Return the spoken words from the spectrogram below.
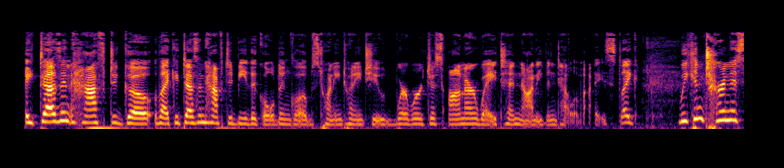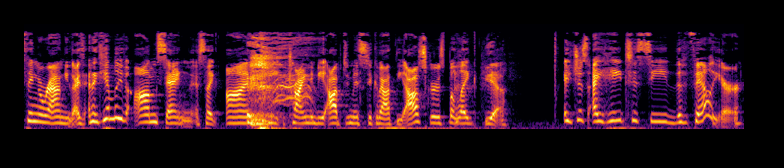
It doesn't have to go like it doesn't have to be the Golden Globes 2022 where we're just on our way to not even televised. Like we can turn this thing around, you guys. And I can't believe I'm saying this. Like I'm trying to be optimistic about the Oscars, but like Yeah. It's just I hate to see the failure,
